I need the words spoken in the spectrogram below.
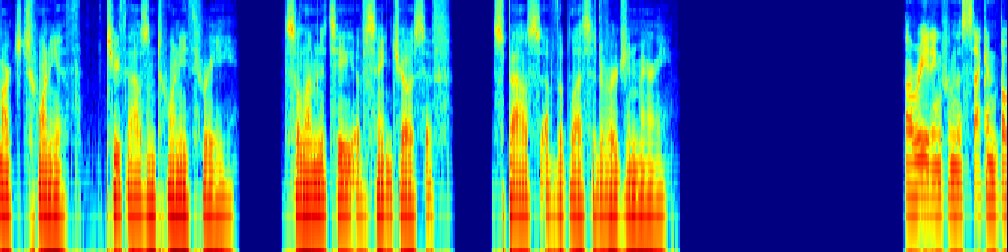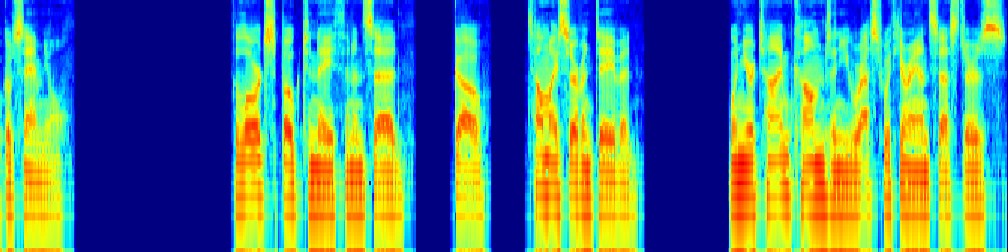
March 20th, 2023, Solemnity of Saint Joseph, spouse of the Blessed Virgin Mary. A reading from the second book of Samuel. The Lord spoke to Nathan and said, Go, tell my servant David, when your time comes and you rest with your ancestors,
